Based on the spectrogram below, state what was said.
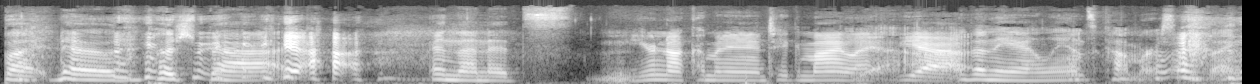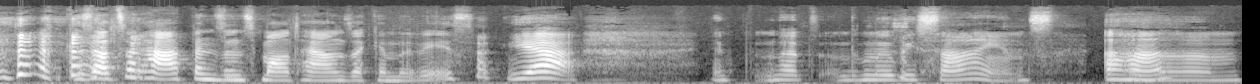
but no, the pushback, yeah, and then it's you're not coming in and taking my life. Yeah, and then the aliens come or something. Because that's what happens in small towns, like in movies. Yeah, It- that's the movie Signs. Uh huh. Um,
